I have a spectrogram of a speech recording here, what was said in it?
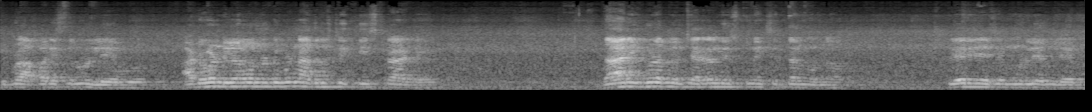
ఇప్పుడు ఆ పరిస్థితులు లేవు. అటువంటి ఏమైనా ఉంటే కూడా నా దృష్టికి తీసుకురాండి. దానికి కూడా మేము చర్యలు తీసుకునే సిద్ధంగా ఉన్నాం. క్లియర్ చేసే మూడు ఏం లేవు.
